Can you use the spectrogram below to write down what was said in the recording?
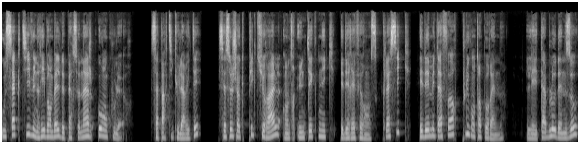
où s'active une ribambelle de personnages hauts en couleur. Sa particularité, c'est ce choc pictural entre une technique et des références classiques et des métaphores plus contemporaines. Les tableaux d'Enzo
